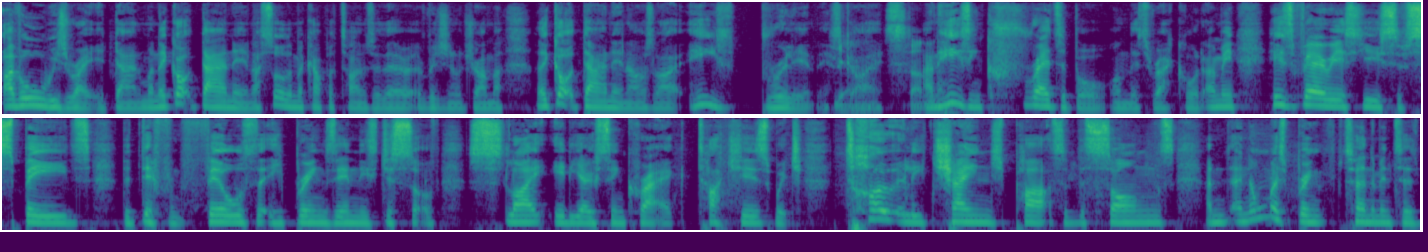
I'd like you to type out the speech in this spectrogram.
i've always rated dan when they got dan in i saw them a couple of times with their original drummer they got dan in i was like he's brilliant this Yeah, guy stunning. and he's incredible on this record. I mean, his various use of speeds, the different fills that he brings in, these just sort of slight idiosyncratic touches, which totally change parts of the songs and, and almost bring turn them into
